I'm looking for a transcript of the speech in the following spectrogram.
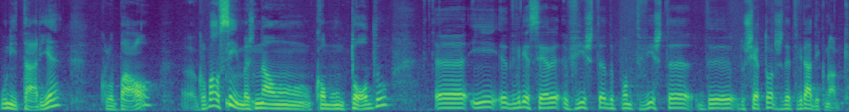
unitária, global, global sim, mas não como um todo, Uh, e deveria ser vista do ponto de vista de, dos setores de atividade económica.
